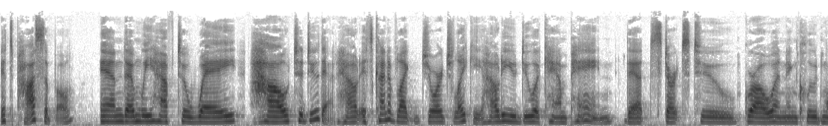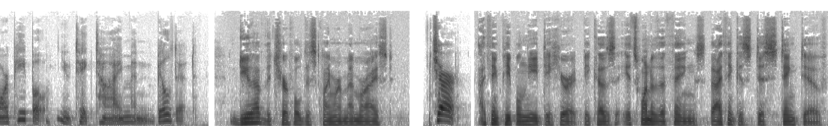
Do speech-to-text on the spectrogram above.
It's possible. And then we have to weigh how to do that. How it's kind of like George Lakey. How do you do a campaign that starts to grow and include more people? You take time and build it. Do you have the cheerful disclaimer memorized? Sure. I think people need to hear it because it's one of the things that I think is distinctive.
